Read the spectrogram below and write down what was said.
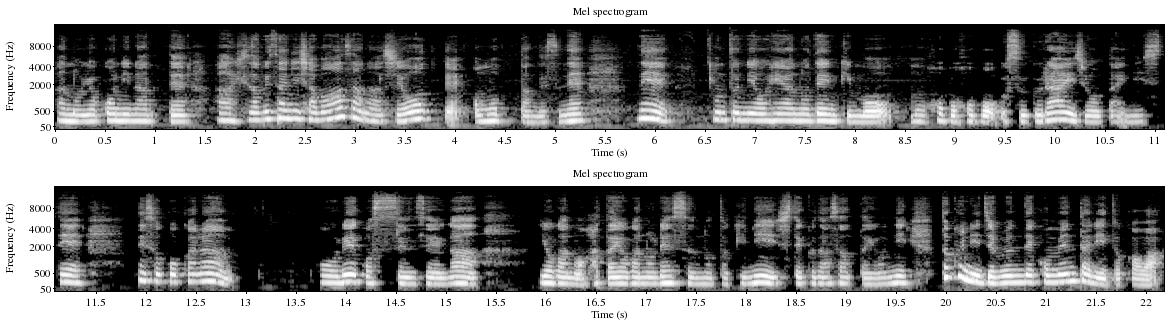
あの、横になって、ああ、久々にシャワーサナーしようって思ったんですね。で、本当にお部屋の電気ももうほぼほぼ薄暗い状態にして、で、そこから、こう、レイコス先生が、ヨガの、ハタヨガのレッスンの時にしてくださったように、特に自分でコメンタリーとかは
